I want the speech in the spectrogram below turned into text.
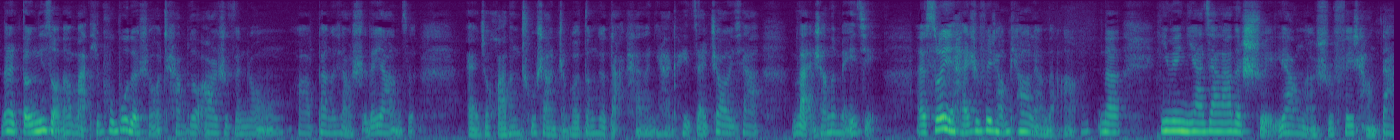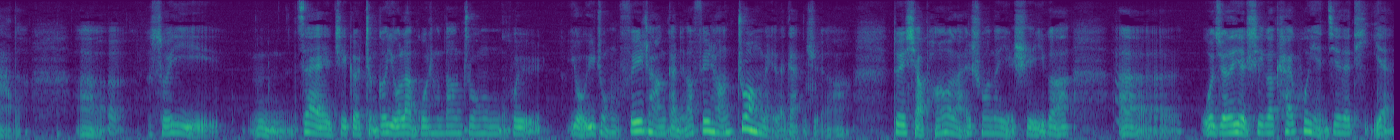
那等你走到马蹄瀑布的时候，差不多二十分钟啊，半个小时的样子。哎，就华灯初上，整个灯就打开了，你还可以再照一下晚上的美景，哎，所以还是非常漂亮的啊。那因为尼亚加拉的水量呢是非常大的，呃，所以嗯，在这个整个游览过程当中，会有一种非常感觉到非常壮美的感觉啊。对小朋友来说呢，也是一个呃，我觉得也是一个开阔眼界的体验。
